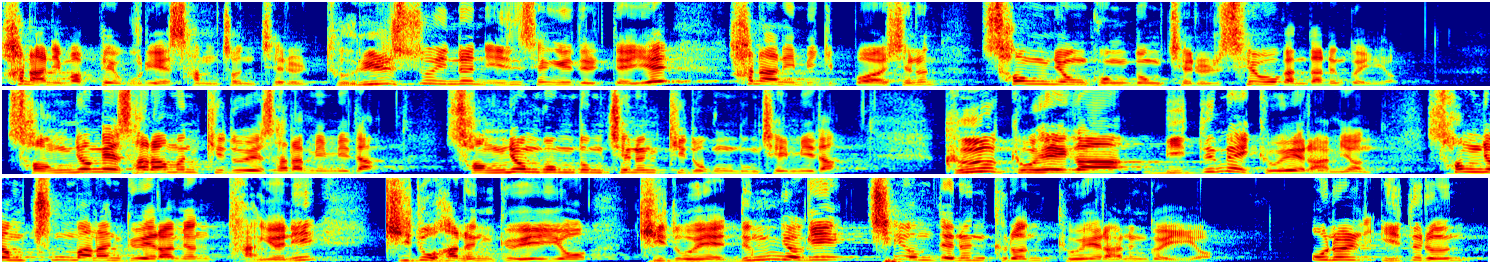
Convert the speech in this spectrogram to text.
하나님 앞에 우리의 삶 전체를 드릴 수 있는 인생이 될 때에 하나님이 기뻐하시는 성령 공동체를 세워간다는 거예요. 성령의 사람은 기도의 사람입니다. 성령 공동체는 기도 공동체입니다. 그 교회가 믿음의 교회라면 성령 충만한 교회라면 당연히 기도하는 교회요. 기도의 능력이 체험되는 그런 교회라는 거예요. 오늘 이들은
